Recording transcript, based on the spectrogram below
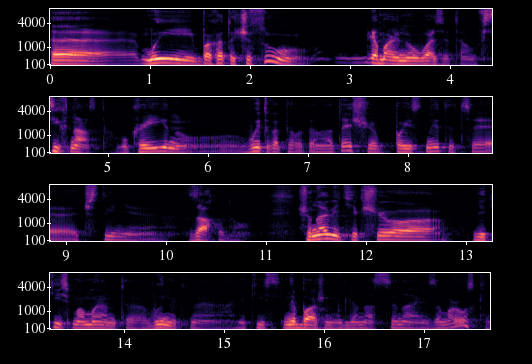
Е, Ми багато часу, я маю на увазі там, всіх нас, там, Україну, витратили на те, щоб пояснити це частині Заходу. Що навіть якщо в якийсь момент виникне якийсь небажаний для нас сценарій заморозки,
